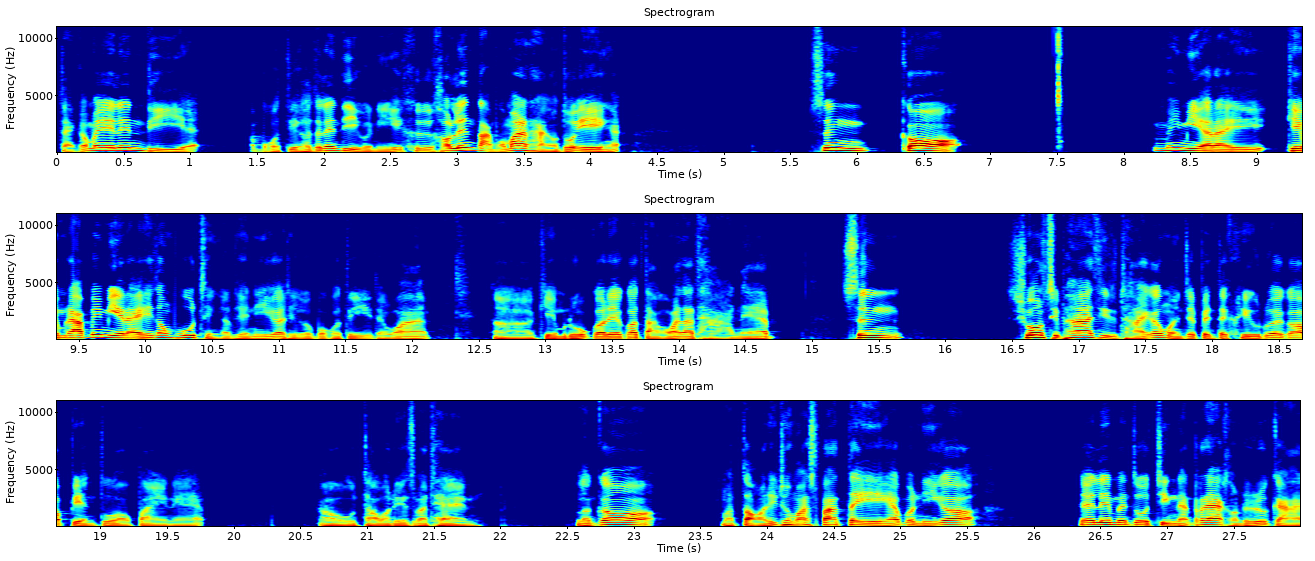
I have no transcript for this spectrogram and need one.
แต่ก็ไม่ได้เล่นดีอะปกติเขาจะเล่นดีกว่านี้ คือเขาเล่นต่ำกว่ามาตรฐานของตัวเองอะซึ่งก็ ไม่มีอะไรเกมรับไม่มีอะไรที่ต้องพูดถึงครับเทนี่ก็ถือว่าปกติ แต่ว่าเเกมรุกก็เรียกว่าต่ำกว่ามาตรฐานนะครับ ซึ่งช่วง 15ทีสุดท้ายก็เหมือนจะเป็นตะคริวด้วยก็เปลี่ยนตัวออกไปนะครับเอาตาวาเรสมาแทน แล้วก็มาต่อที่โทมัสปาเต้ครับ วันนี้ก็ได้เล่นเป็นตัวจริงนัดแรกของฤดูกาล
